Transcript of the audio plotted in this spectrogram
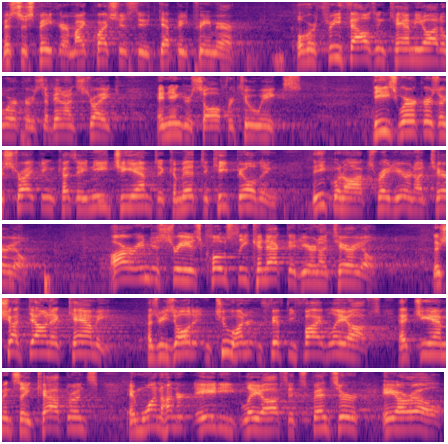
Mr. Speaker, my question is to Deputy Premier. Over 3,000 CAMI auto workers have been on strike in Ingersoll for two weeks. These workers are striking because they need GM to commit to keep building the Equinox right here in Ontario. Our industry is closely connected here in Ontario. The shutdown at CAMI has resulted in 255 layoffs at GM in St. Catharines and 180 layoffs at Spencer ARL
